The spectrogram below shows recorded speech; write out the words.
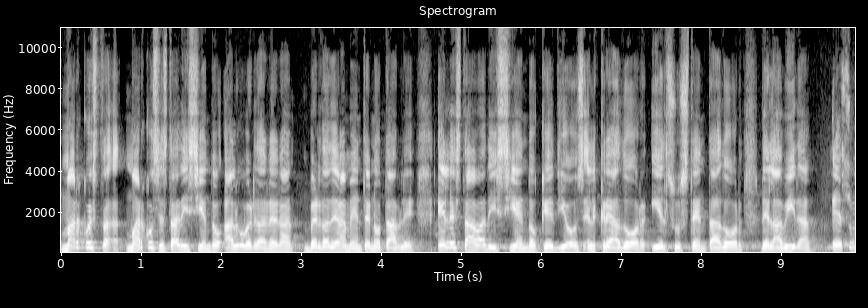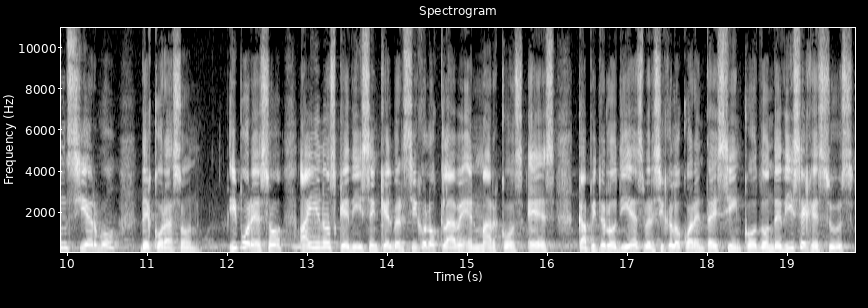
Marcos está, Marcos está diciendo algo verdaderamente notable. Él estaba diciendo que Dios, el creador y el sustentador de la vida, es un siervo de corazón. Y por eso hay unos que dicen que el versículo clave en Marcos es capítulo 10, versículo 45, donde dice Jesús,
